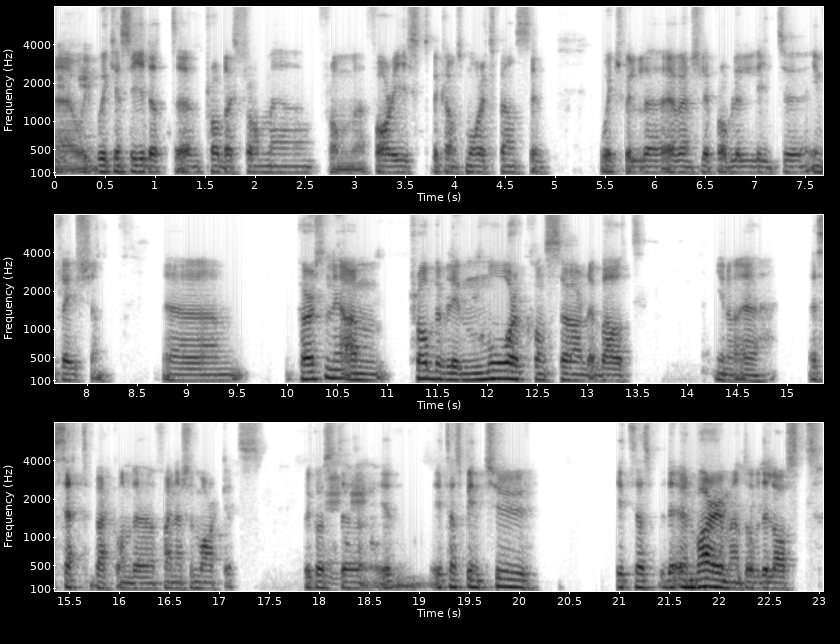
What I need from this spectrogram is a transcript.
Uh, we, we, can see that uh, products from uh, from Far East becomes more expensive, which will eventually probably lead to inflation. Um, personally, I'm probably more concerned about you know a, a setback on the financial markets because the, mm-hmm. it, it has been too it has the environment over the last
